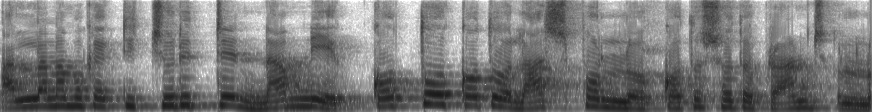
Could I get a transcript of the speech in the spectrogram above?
আল্লাহ নামক একটি চরিত্রের নাম নিয়ে কত কত লাশ পড়ল, কত শত প্রাণ চলল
